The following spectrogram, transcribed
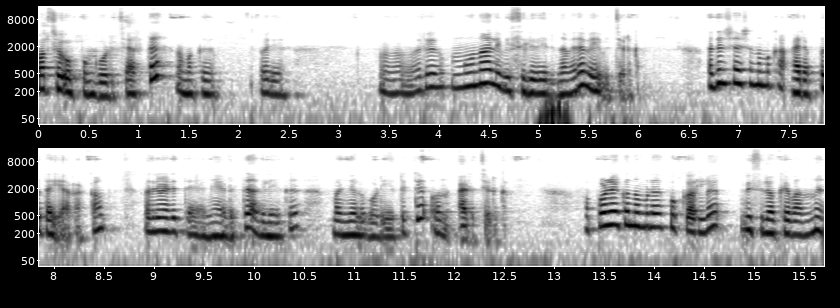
കുറച്ച് ഉപ്പും കൂടി ചേർത്ത് നമുക്ക് ഒരു ഒരു മൂന്നാൽ വിസിൽ വരുന്നവരെ വേവിച്ചെടുക്കാം. അതിനുശേഷം നമുക്ക് അരപ്പ് തയ്യാറാക്കാം. അതിനുവേണ്ടി തേങ്ങ എടുത്ത് അതിലേക്ക് മഞ്ഞൾ പൊടി ഇട്ടിട്ട് ഒന്ന് അരച്ചെടുക്കാം. അപ്പോഴേക്കും നമ്മുടെ കുക്കറിൽ വിസിലൊക്കെ വന്ന്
